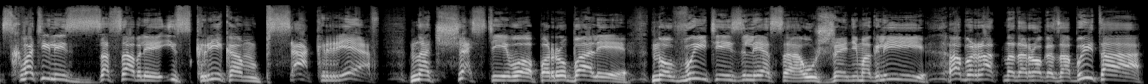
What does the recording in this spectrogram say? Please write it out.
схватились за сабли и с криком «Псякрев!» на части его порубали, но выйти из леса уже не могли, обратно дорога забыта,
